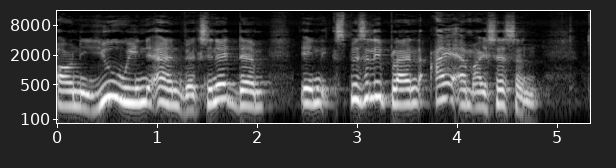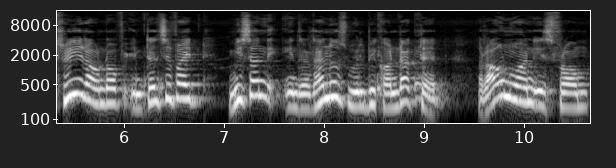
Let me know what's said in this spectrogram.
on UWIN and vaccinate them in specially planned IMI session. Three rounds of intensified mission Indradhanush will be conducted. Round 1 is from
